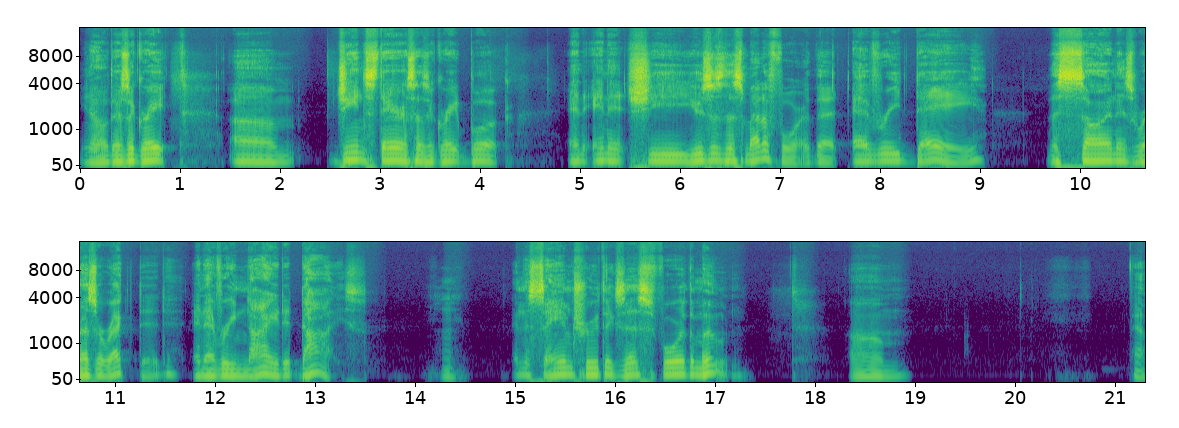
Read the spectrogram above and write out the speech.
You know, there's a great um, Jean Stairs has a great book, and in it she uses this metaphor that every day the sun is resurrected, and every night it dies. Hmm. And the same truth exists for the moon. Um, Yeah.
